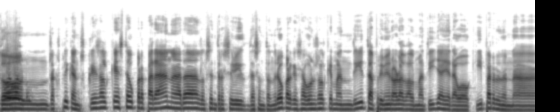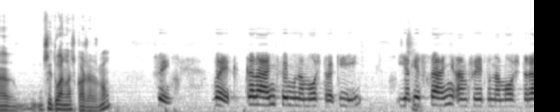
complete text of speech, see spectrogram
Doncs explica'ns, què és el que esteu preparant ara al Centre Cívic de Sant Andreu? Perquè segons el que m'han dit, a primera hora del matí ja éreu aquí per anar situant les coses, no? Sí. Bé, cada any fem una mostra aquí i aquest any han fet una mostra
